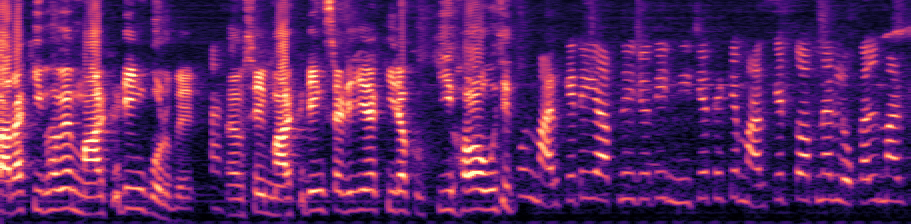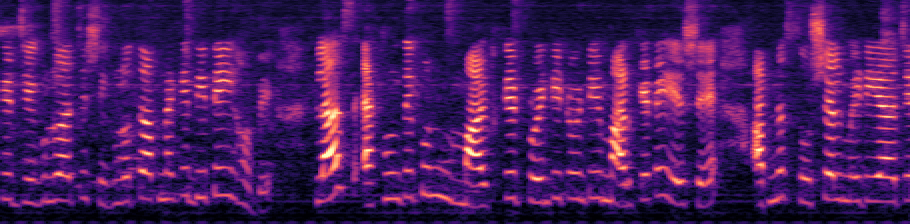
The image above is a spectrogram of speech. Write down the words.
তারা কীভাবে মার্কেটিং করবে আচ্ছা। সেই মার্কেটিং স্ট্র্যাটেজি কি রকম কি হওয়া উচিত? মার্কেটে আপনি যদি নিচে থেকে মার্কেট তো আপনার লোকাল মার্কেট যেগুলো আছে সেগুলো তো আপনাকে দিতেই হবে। প্লাস এখন দেখুন মার্কেট টোয়েন্টি টোয়েন্টির মার্কেটে এসে আপনার সোশ্যাল মিডিয়া আছে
